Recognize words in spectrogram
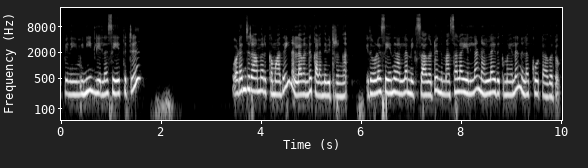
இப்போ இந்த மினி இட்லி எல்லாம் சேர்த்துட்டு உடஞ்சிராமல் இருக்க மாதிரி நல்லா வந்து கலந்து விட்டுருங்க. இதோட சேர்ந்து நல்லா மிக்ஸ் ஆகட்டும். இந்த மசாலா எல்லாம் நல்லா இதுக்கு மேலே நல்லா கோட் ஆகட்டும்.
